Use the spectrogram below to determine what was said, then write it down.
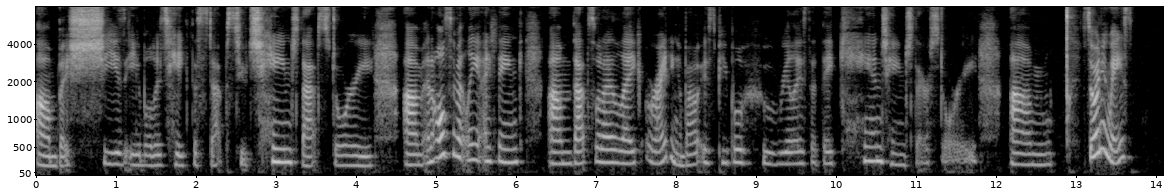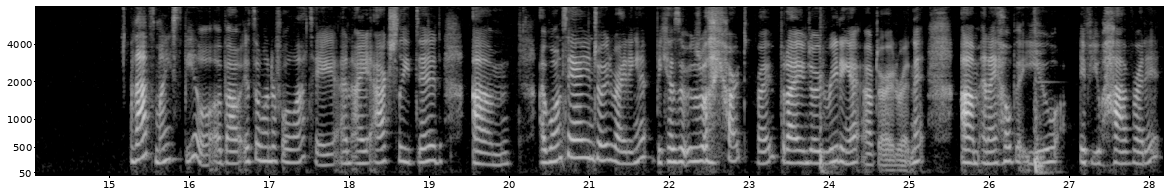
um, but she's able to take the steps to change that story. Um, and ultimately, I think um, that's what I like writing about is people who realize that they can change their story. Um, so anyways, that's my spiel about It's a Wonderful Latte. And I actually did, um, I won't say I enjoyed writing it because it was really hard to write, but I enjoyed reading it after I'd written it. Um, and I hope that you, if you have read it,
